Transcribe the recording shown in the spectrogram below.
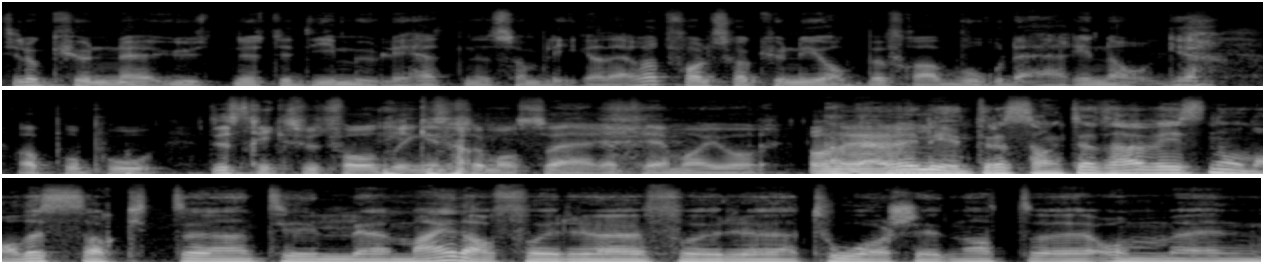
til å kunne utnytte de mulighetene som ligger der. At folk skal kunne jobbe fra hvor det er i Norge. Apropos distriktsutfordringen, som også er et tema i år. Ja, det er veldig interessant dette her. Hvis noen hadde sagt eh, til meg da, for, for to år siden at om en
